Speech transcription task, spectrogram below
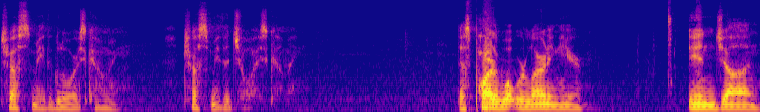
Trust me, the glory is coming. Trust me, the joy is coming. That's part of what we're learning here in John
